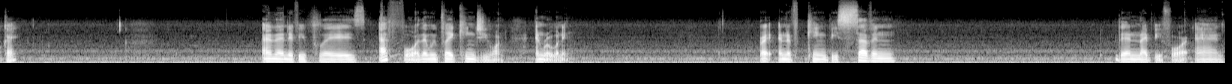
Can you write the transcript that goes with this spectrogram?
Okay. And then if he plays f4, then we play king g1, and we're winning. Right, and if king b7, then knight b4, and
